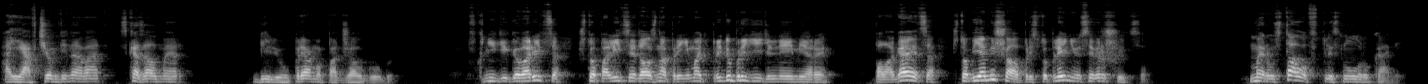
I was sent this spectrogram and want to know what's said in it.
А я в чем виноват? сказал мэр. Билли упрямо поджал губы. В книге говорится, что полиция должна принимать предупредительные меры. Полагается, чтобы я мешал преступлению совершиться. Мэр устало всплеснул руками.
